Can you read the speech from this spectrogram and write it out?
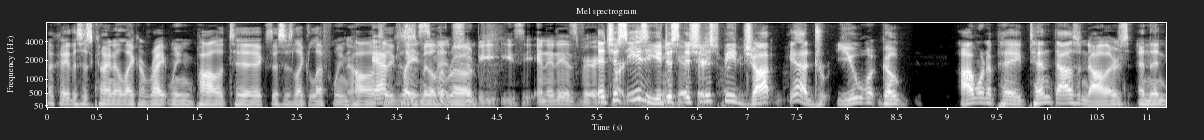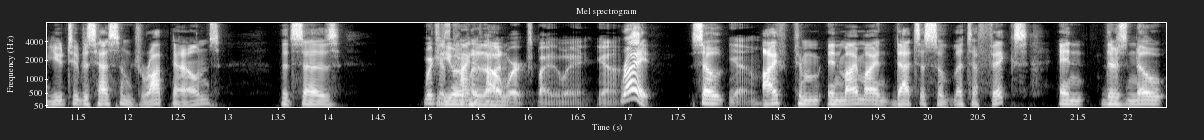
okay, this is kind of like a right wing politics. This is like left wing No, politics. This is middle of the road should be easy, and it is very. it's just easy. You can just it should just be targeted. drop. Yeah, dr- you go. I want to pay ten thousand dollars, and then YouTube just has some drop downs that says which is kind of how it works, by the way. Yeah, right. So yeah. I, in my mind, that's a so that's a fix, and there's no,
